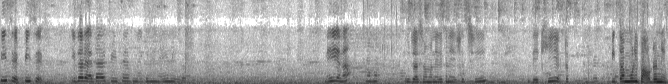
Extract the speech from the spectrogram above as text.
पीसेफ पीसेफ इधर रहता है पीसेफ लेकिन नहीं मिल रहा नहीं है না পূজা সামানের এখানে এসেছি দেখি একটা পিতাম্বরী পাউডার নেব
